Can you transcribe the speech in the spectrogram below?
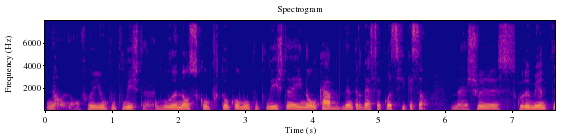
Não, não foi um populista. Lula não se comportou como um populista e não cabe dentro dessa classificação. Mas uh, seguramente,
